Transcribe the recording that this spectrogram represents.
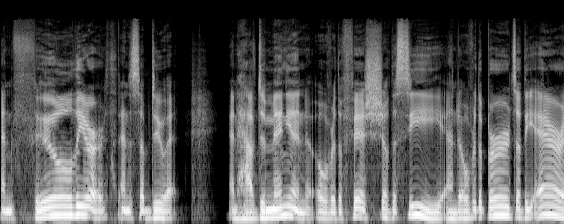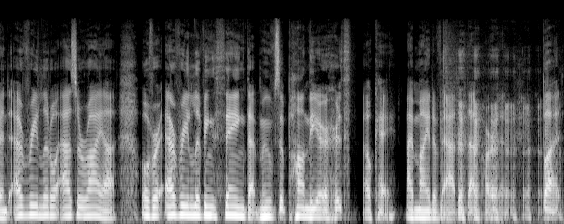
and fill the earth and subdue it." And have dominion over the fish of the sea, and over the birds of the air, and every little Azariah, over every living thing that moves upon the earth. Okay, I might have added that part in, but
